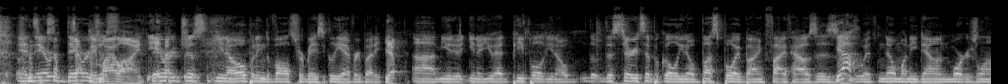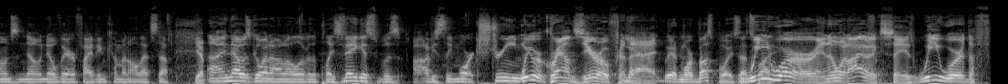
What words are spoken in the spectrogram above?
and they were they were exactly just, my line. They were just you know opening the vaults for basically everybody. Yep. Um, you you know you had people you know the, the stereotypical you know busboy buying five houses Yeah. with no money down mortgage loans and no no verified income and all that stuff. Yep. Uh, and that was going on all over the place. Vegas was obviously more extreme. We were ground zero for that. We had more busboys. That's we why. were, and what I would say is, we were the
